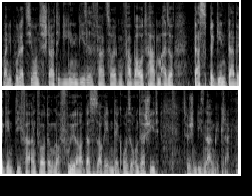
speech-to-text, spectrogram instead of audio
Manipulationsstrategien in Dieselfahrzeugen verbaut haben. Also das beginnt, da beginnt die Verantwortung noch früher. Und das ist auch eben der große Unterschied zwischen diesen Angeklagten.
